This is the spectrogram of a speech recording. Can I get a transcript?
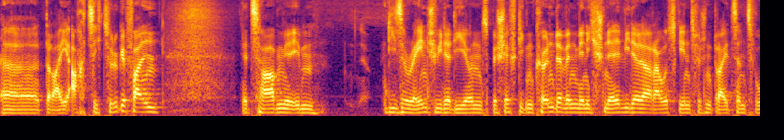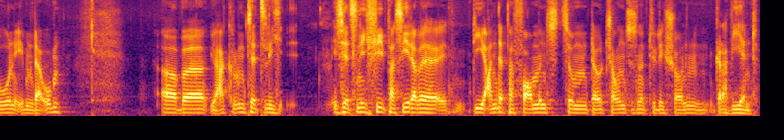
äh, 380 zurückgefallen. Jetzt haben wir eben diese Range wieder, die uns beschäftigen könnte, wenn wir nicht schnell wieder da rausgehen zwischen 13,2 und eben da oben. Aber ja, grundsätzlich ist jetzt nicht viel passiert, aber die Underperformance zum Dow Jones ist natürlich schon gravierend.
